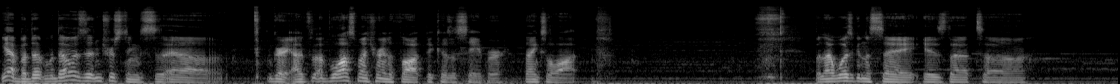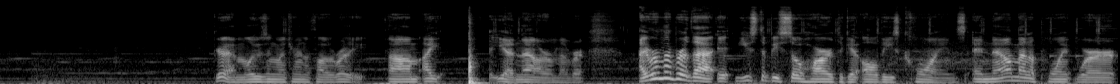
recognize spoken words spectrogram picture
yeah, but that, that was interesting. Uh, great. I've, I've lost my train of thought because of Saber. Thanks a lot. But I was gonna say is that uh, good. I'm losing my train of thought already. Um, I yeah now I remember. I remember that it used to be so hard to get all these coins, and now I'm at a point where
